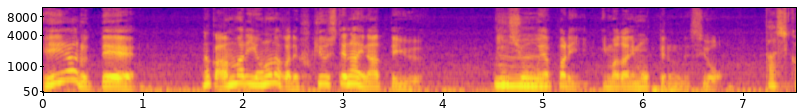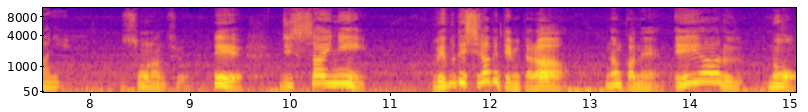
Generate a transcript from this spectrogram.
AR って、なんかあんまり世の中で普及してないなっていう印象をやっぱり未だに持ってるんですよ。確かにそうなんですよ。で、実際にウェブで調べてみたら、なんかね、AR の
